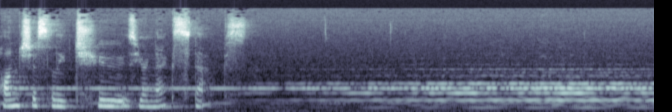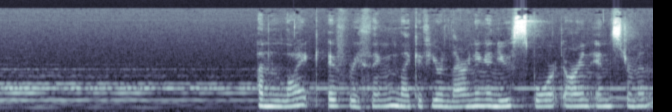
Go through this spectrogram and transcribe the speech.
consciously choose your next steps. And like everything, like if you're learning a new sport or an instrument,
